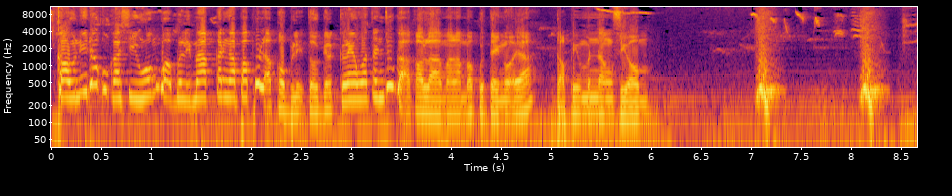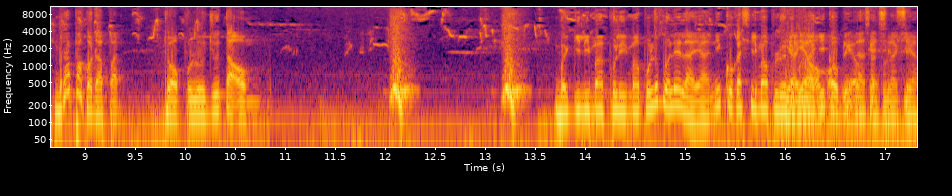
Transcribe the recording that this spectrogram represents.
Kau ni dah aku kasih uang buat beli makan Ngapa pula kau beli togel Kelewatan juga kau lama-lama aku tengok ya Tapi menang sih om. Berapa kau dapat? 20 juta om. Bagi 50-50 boleh lah ya. Nih ku kasih 50 Ya, ribu ya, lagi, om, kau beli lah oke, satu sip, lagi ya.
